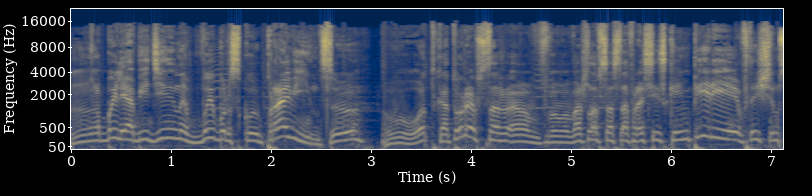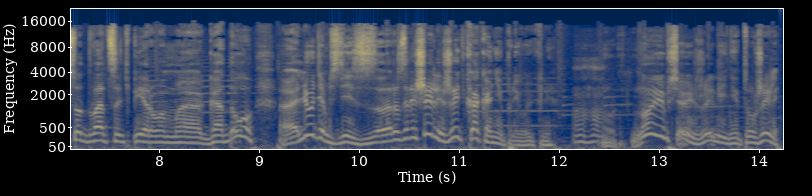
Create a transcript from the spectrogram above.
м, были объединены в Выборгскую провинцию, вот, которая в в- вошла в состав Российской империи в 1721 э, году. Э, Людям здесь разрешили жить, как они привыкли. Вот. Ну и все, и жили, и не тужили.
